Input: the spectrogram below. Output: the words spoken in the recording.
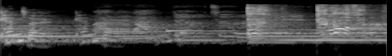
Kento, Kento. Hey, get off it.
